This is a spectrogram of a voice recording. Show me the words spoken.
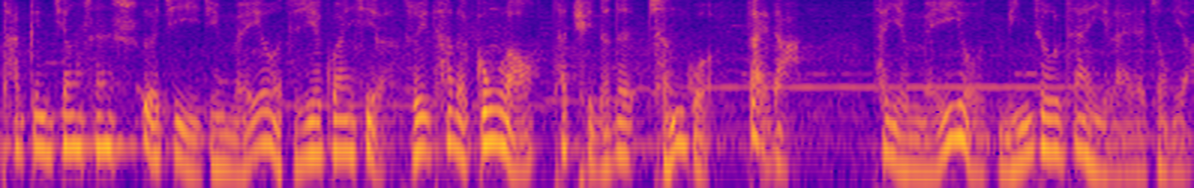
他跟江山社稷已经没有直接关系了。所以他的功劳，他取得的成果再大，他也没有明州战役来的重要。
